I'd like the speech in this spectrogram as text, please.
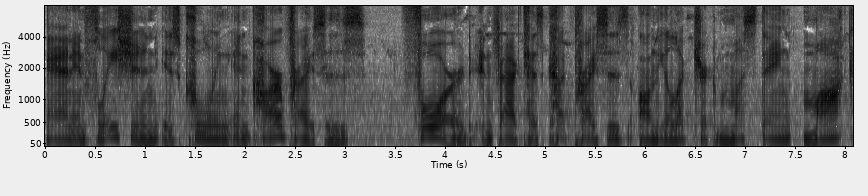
And inflation is cooling in car prices. Ford, in fact, has cut prices on the electric Mustang Mach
